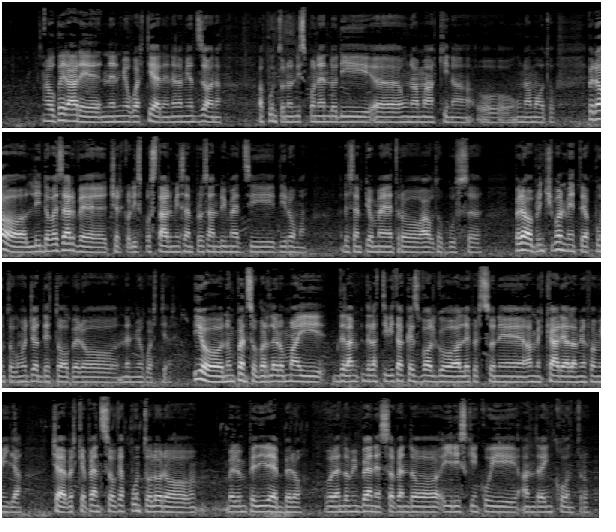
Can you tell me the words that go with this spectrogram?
a operare nel mio quartiere, nella mia zona, appunto non disponendo di eh, una macchina o una moto. Però lì dove serve cerco di spostarmi sempre usando i mezzi di Roma, ad esempio metro, autobus. Però principalmente, appunto, come ho già detto, opero nel mio quartiere. Io non penso parlerò mai della, dell'attività che svolgo alle persone a me care alla mia famiglia, cioè perché penso che appunto loro me lo impedirebbero volendomi bene e sapendo i rischi in cui andrei incontro.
